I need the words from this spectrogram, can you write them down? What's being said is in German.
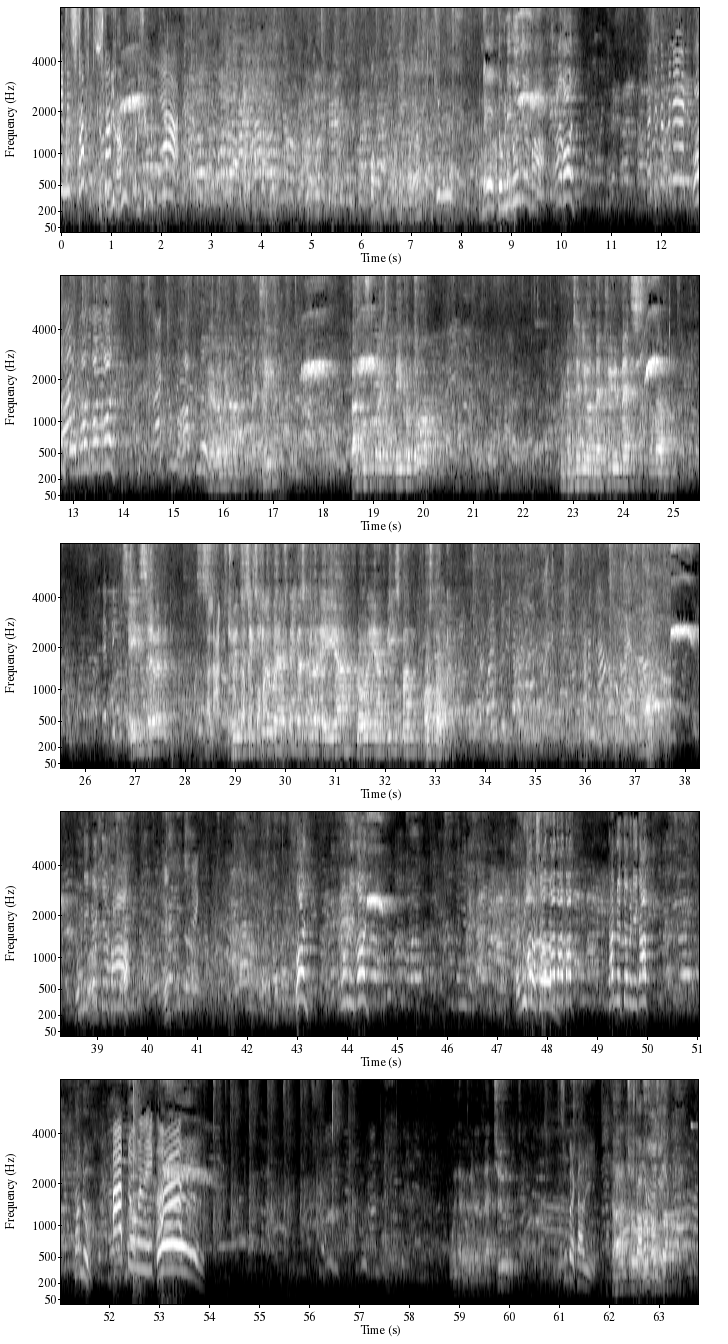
Ej, men stop, Du skal stop. lige ramme, hvor de filmer. Ja. Hey, Dominik, ud derfra. Drej rundt. Kom så, Dominik. Rundt, rundt, rundt, rundt, rundt. Godt, Dominik. Få hoften med. Her er vinderen med 3. Rasmus Ulriksen, BK Thor. We continue on med premium match number 87. Og langt. 26 kilograms, Niklas Müller AER, Florian Wiesmann, Rostock. Dominik, væk derfra. Rundt. Dominik, rundt. Op, op, op, op, op. Kom nu, Dominik, op. Kom nu. Op, Dominik. Op. We have a winner med two. Zubek Ali. Kalçoğlu Mustafa.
